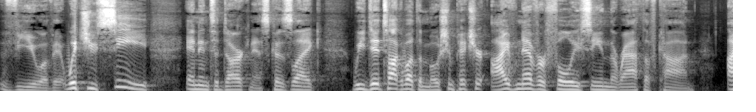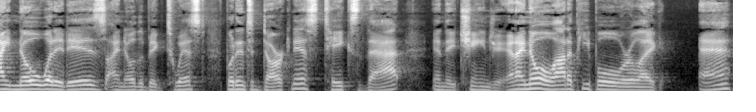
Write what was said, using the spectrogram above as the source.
view of it, which you see in Into Darkness. Because like we did talk about the motion picture, I've never fully seen The Wrath of Khan. I know what it is. I know the big twist, but Into Darkness takes that and they change it. And I know a lot of people were like, eh,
